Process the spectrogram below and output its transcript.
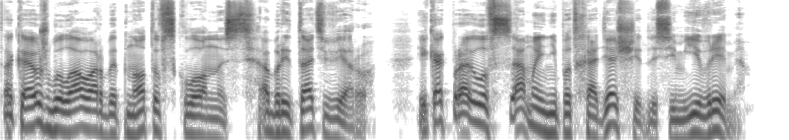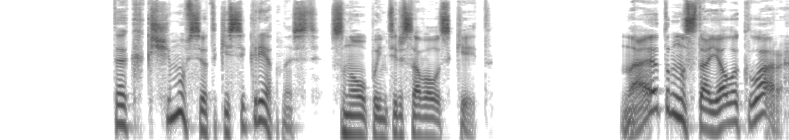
Такая уж была у арбитнотов склонность — обретать веру. И, как правило, в самое неподходящее для семьи время. «Так к чему все таки секретность?» — снова поинтересовалась Кейт. На этом настояла Клара.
